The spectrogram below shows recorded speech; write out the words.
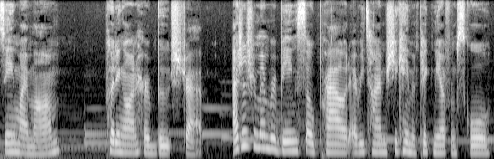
seeing my mom putting on her bootstrap, I just remember being so proud every time she came and picked me up from school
